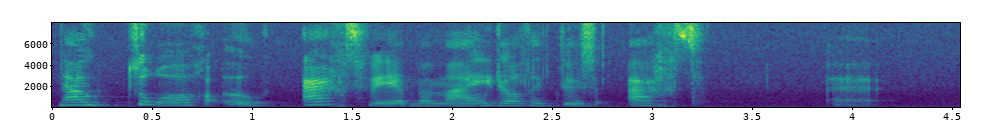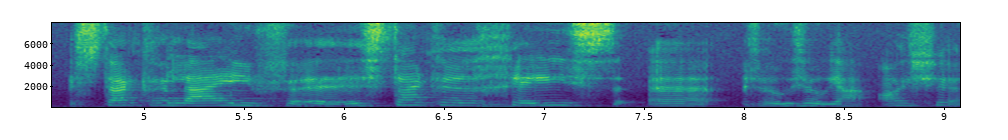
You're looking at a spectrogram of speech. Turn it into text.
nou, toch ook echt weer bij mij dat ik dus echt eh sterker lijf, eh sterkere geest, eh, sowieso ja, als je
